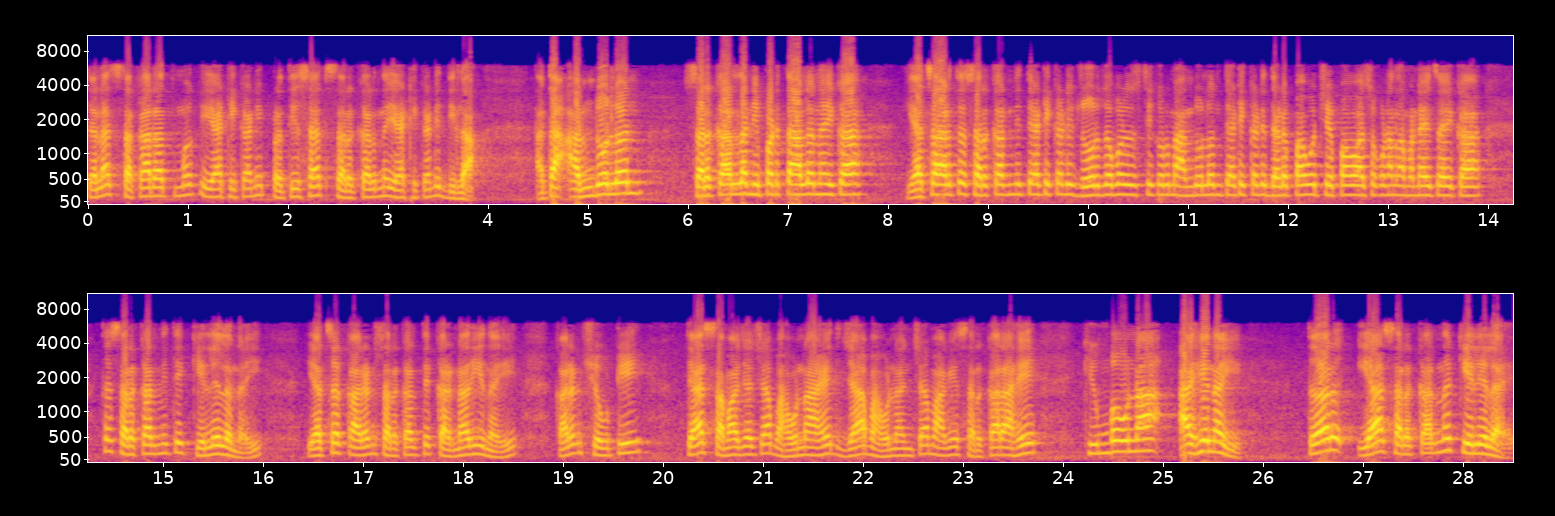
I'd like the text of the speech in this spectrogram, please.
त्याला सकारात्मक या ठिकाणी प्रतिसाद सरकारनं या ठिकाणी दिला. आता आंदोलन सरकारला निपटता आलं नाही का? याचा अर्थ सरकारने त्या ठिकाणी जोर जबरदस्ती करून आंदोलन त्या ठिकाणी दडपावं चेपावं असं कोणाला म्हणायचं आहे का? तर सरकारने ते केलेलं नाही. याचं कारण सरकार ते करणारही नाही. कारण शेवटी त्या समाजाच्या भावना आहेत ज्या भावनांच्या मागे सरकार आहे किंबहुना आहे नाही तर या सरकारनं केलेलं आहे.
